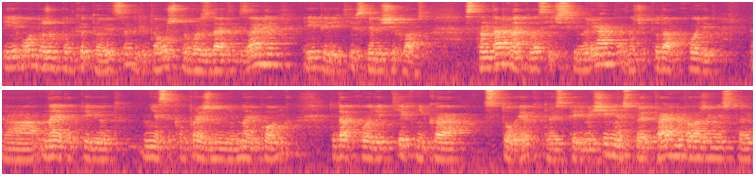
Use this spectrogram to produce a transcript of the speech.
и он должен подготовиться для того, чтобы сдать экзамен и перейти в следующий класс. Стандартно классический вариант, значит, туда входит а, на этот период несколько упражнений Нойконг. Туда входит техника стоек, то есть перемещение стоек, правильное положение стоек.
